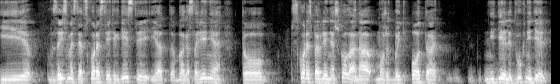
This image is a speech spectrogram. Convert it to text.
И в зависимости от скорости этих действий и от благословения, то скорость появления школы, она может быть от э, недели, двух недель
